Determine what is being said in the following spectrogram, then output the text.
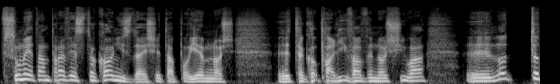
W sumie tam prawie 100 koni, zdaje się, ta pojemność yy, tego paliwa wynosiła. No to,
